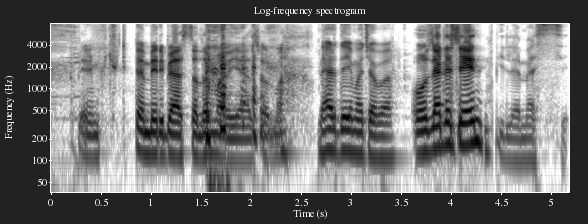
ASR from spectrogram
Benim küçüklükten beri bir hastalığım var ya sorma. Neredeyim acaba? Oğuz neredesin? Bilemezsin.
